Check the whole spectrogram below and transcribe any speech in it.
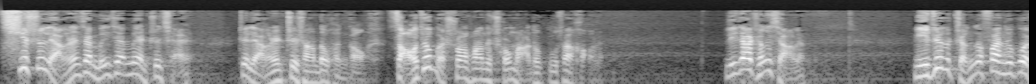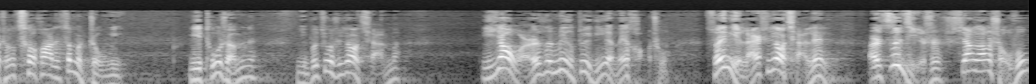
其实两个人在没见面之前，这两个人智商都很高，早就把双方的筹码都估算好了。李嘉诚想了，你这个整个犯罪过程策划的这么周密，你图什么呢？你不就是要钱吗？你要我儿子命，对你也没好处，所以你来是要钱来了。而自己是香港首富，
